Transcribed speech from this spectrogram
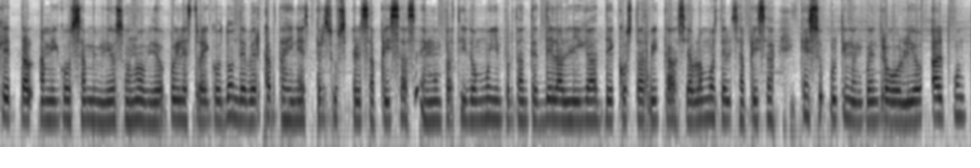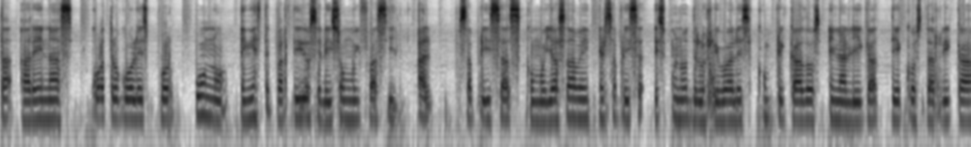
¿Qué tal amigos? Sean bienvenidos a un nuevo video. Hoy les traigo donde ver Cartaginés versus el Saprissas en un partido muy importante de la Liga de Costa Rica. Si hablamos del Saprissa que en su último encuentro goleó al Punta Arenas cuatro goles por uno. En este partido se le hizo muy fácil al Saprissas. Como ya saben, el Saprissa es uno de los rivales complicados en la Liga de Costa Rica.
